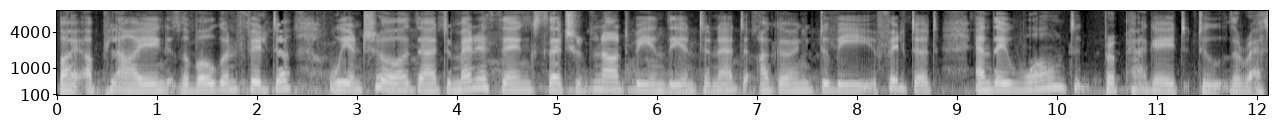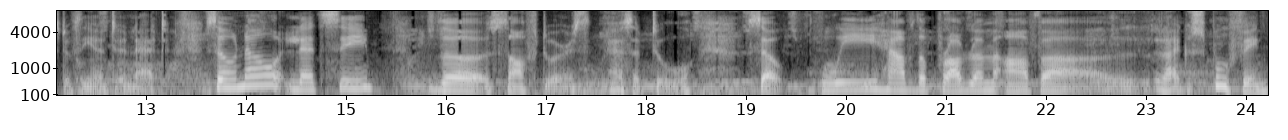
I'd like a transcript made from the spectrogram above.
By applying the Bogon filter, we ensure that many things that should not be in the internet are going to be filtered and they won't propagate to the rest of the internet. So now let's see the softwares as a tool. So we have the problem of uh, like spoofing.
